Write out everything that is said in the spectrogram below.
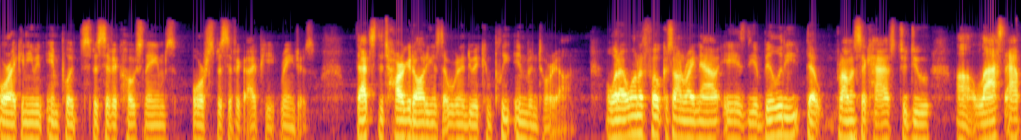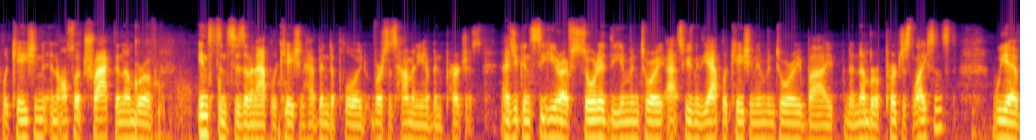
or I can even input specific host names or specific IP ranges. That's the target audience that we're going to do a complete inventory on. What I want to focus on right now is the ability that Promisec has to do uh, last application and also track the number of instances of an application have been deployed versus how many have been purchased. As you can see here, I've sorted the inventory, uh, excuse me, the application inventory by the number of purchased licensed. We have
